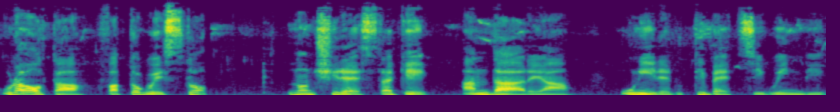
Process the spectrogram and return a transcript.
Una volta fatto questo, non ci resta che andare a unire tutti i pezzi, quindi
